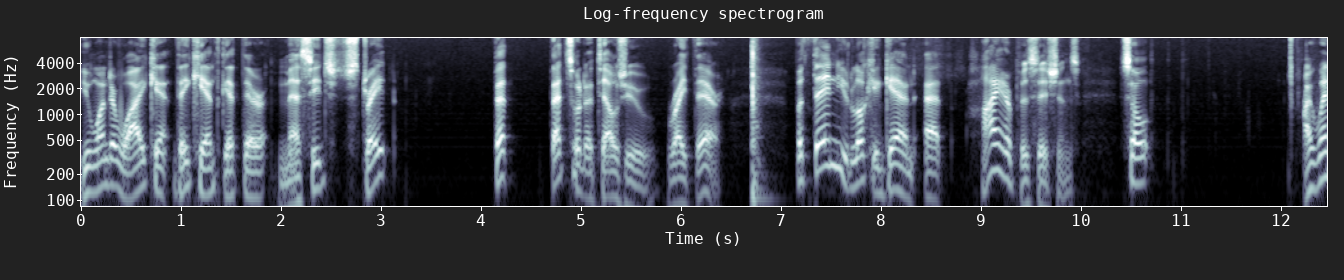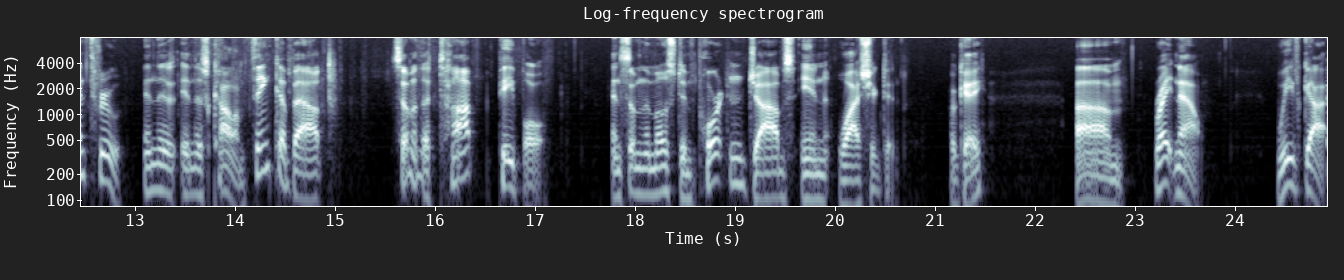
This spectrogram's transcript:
You wonder why can't they can't get their message straight. That that sort of tells you right there. But then you look again at higher positions. So I went through in the in this column. Think about some of the top people and some of the most important jobs in Washington. Okay, um, right now we've got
